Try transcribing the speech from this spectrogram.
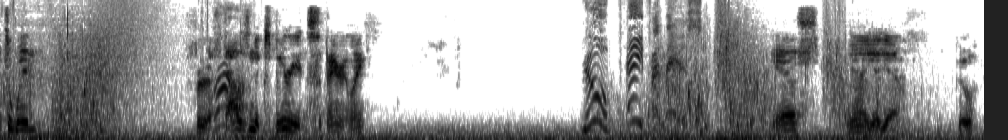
That's a win. For a thousand experience, apparently. You'll pay for this! Yes. Yeah, yeah, yeah. Go.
